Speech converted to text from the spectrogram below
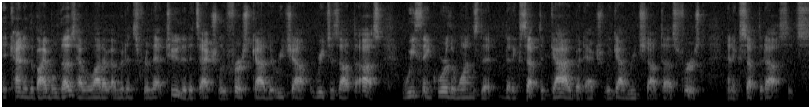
it kind of, the Bible does have a lot of evidence for that too, that it's actually first God that reach out, reaches out to us. We think we're the ones that, that accepted God, but actually God reached out to us first and accepted us. It's,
